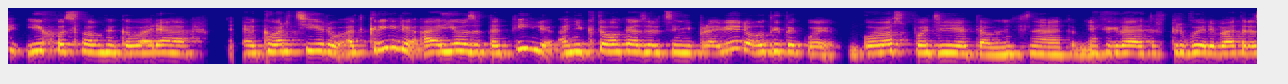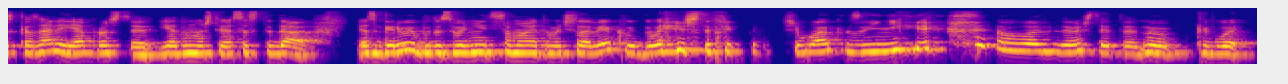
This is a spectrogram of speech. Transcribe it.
их, условно говоря, э, квартиру открыли, а ее затопили, а никто, оказывается, не проверил, ты такой, господи, там, не знаю, там, мне когда это впервые ребята рассказали, я просто, я думала, что я со стыда, я сгорю и буду звонить сама этому человеку и говорить, что ты, чувак, извини, вот, потому что это, ну, как бы,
